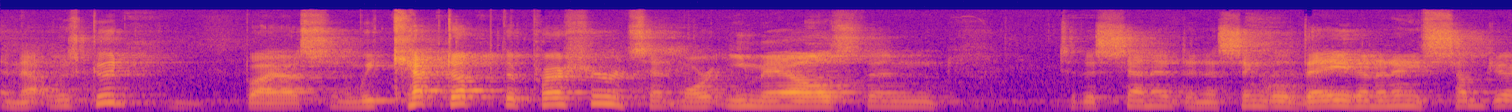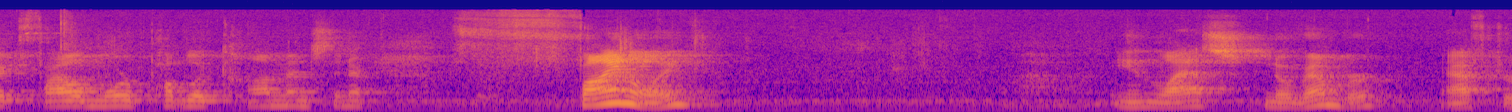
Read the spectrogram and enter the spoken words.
and that was good by us. And we kept up the pressure and sent more emails than to the Senate in a single day than on any subject, filed more public comments than ever. Finally, in last November, after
